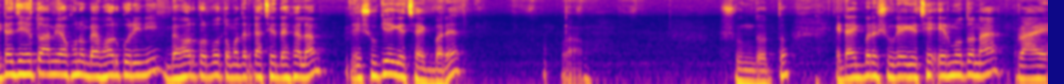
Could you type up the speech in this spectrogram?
এটা যেহেতু আমি এখনও ব্যবহার করিনি, ব্যবহার করব, তোমাদের কাছে দেখালাম। শুকিয়ে গেছে একবারে. সুন্দর তো। এটা একবারে শুকিয়ে গেছে, এর মতো না, প্রায়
